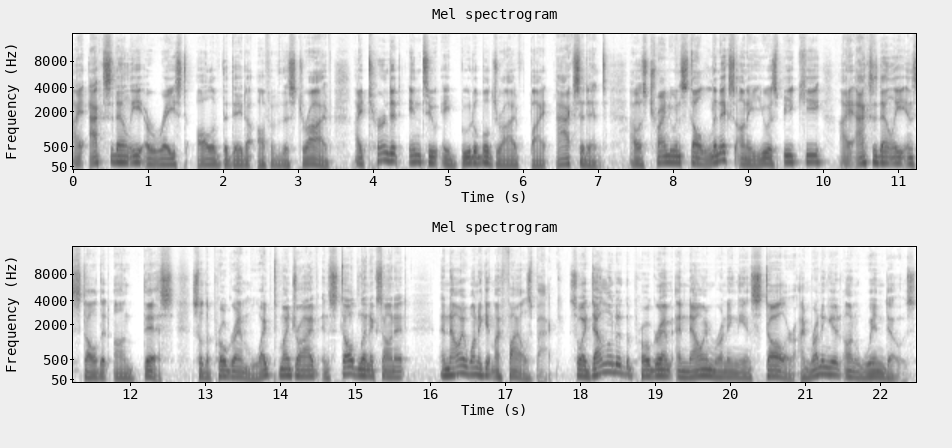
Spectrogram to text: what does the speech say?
I accidentally erased all of the data off of this drive. I turned it into a bootable drive by accident. I was trying to install Linux on a USB key. I accidentally installed it on this. So the program wiped my drive, installed Linux on it, and now I want to get my files back. So I downloaded the program and now I'm running the installer. I'm running it on Windows.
